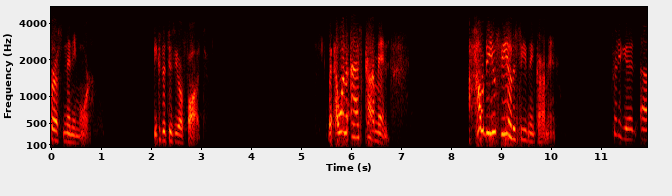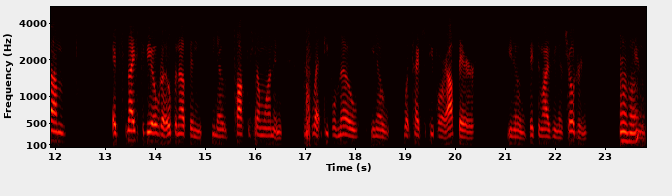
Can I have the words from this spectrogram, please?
person anymore. Because it is your fault. But i want to ask carmen how do you feel this evening carmen? Pretty good. Um it's nice to be able to open up and you know talk to someone and just let people know you know what types of people are out there you know victimizing their children. Mm-hmm. and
